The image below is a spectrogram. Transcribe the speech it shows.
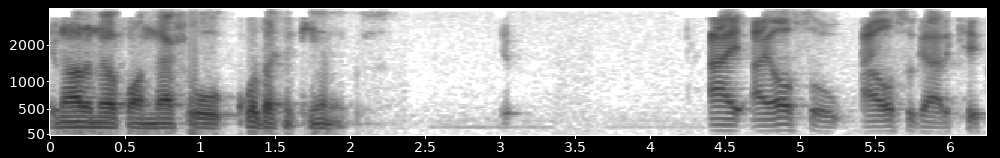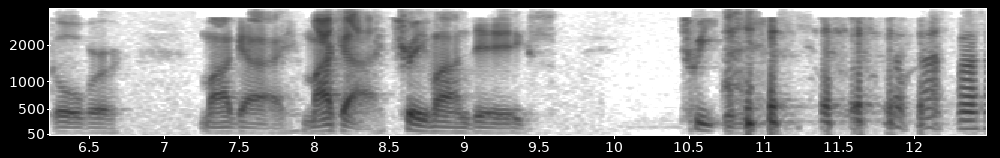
and not enough on actual quarterback mechanics. I, I also I also got to kick over my guy, my guy, Trevon Diggs, tweeting.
